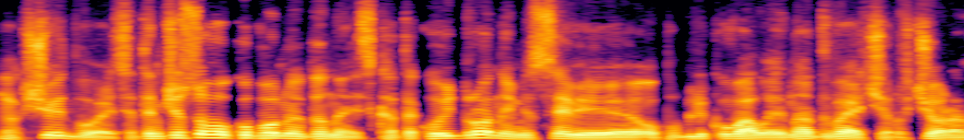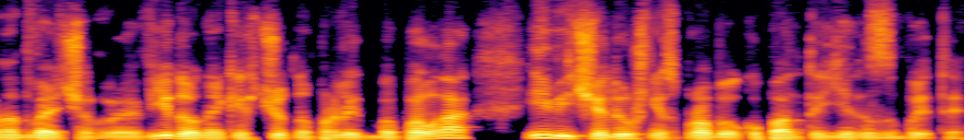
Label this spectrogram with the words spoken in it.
Так, що відбувається? Тимчасово окупований Донецьк атакують дрони. Місцеві опублікували надвечір, вчора надвечір е, відео, на яких чутно приліт БПЛА і відчайдушні спроби окупанти їх збити.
